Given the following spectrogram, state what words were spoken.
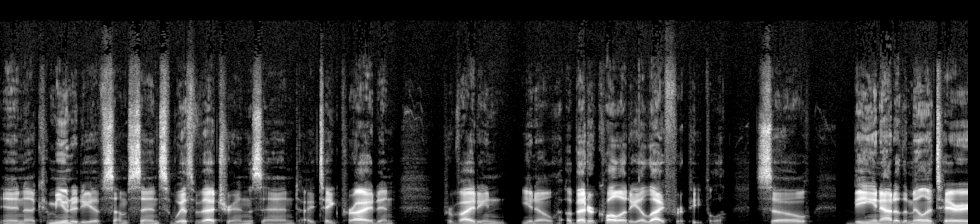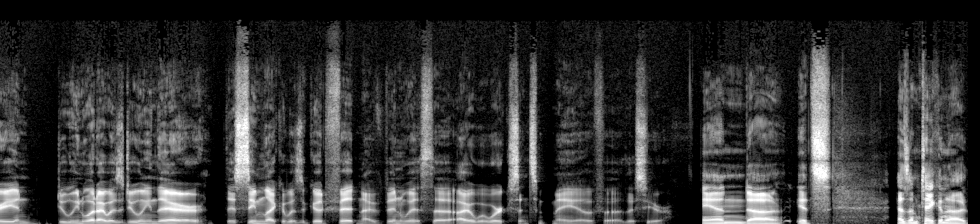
in a community of some sense with veterans, and I take pride in providing, you know, a better quality of life for people. So being out of the military and doing what I was doing there, this seemed like it was a good fit, and I've been with uh, Iowa Work since May of uh, this year. And uh, it's as I'm taking a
